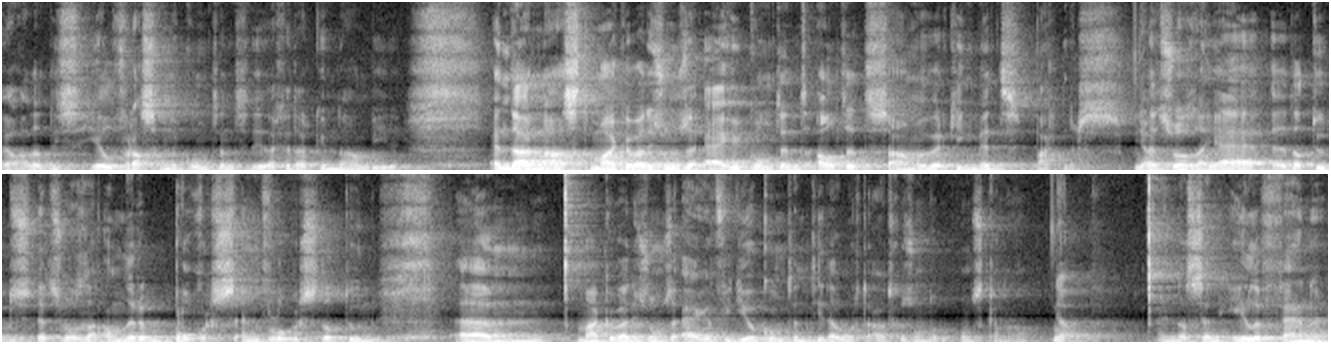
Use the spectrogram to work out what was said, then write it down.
ja, dat is heel verrassende content die dat je daar kunt aanbieden. En daarnaast maken wij dus onze eigen content altijd samenwerking met partners. Ja. Net zoals dat jij eh, dat doet, net zoals dat andere bloggers en vloggers dat doen, ehm, maken wij dus onze eigen videocontent die dat wordt uitgezonden op ons kanaal. Ja. En dat zijn hele fijne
